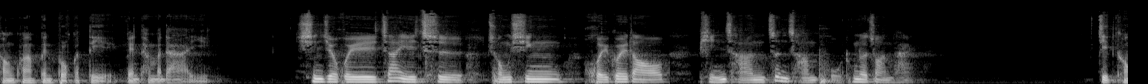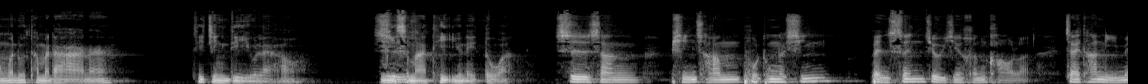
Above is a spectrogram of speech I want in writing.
ของความเป็นปกติเป็นธรรมดาอีก心就会再一次重新回归到平常、正常、普通的状态。จิตของมนุษย์ธรรมดานะที่จริงดีอยู่แล้วมีสมาธิอยู่ในตัว事实上，平常普通的心本身就已经很好了，在它里面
